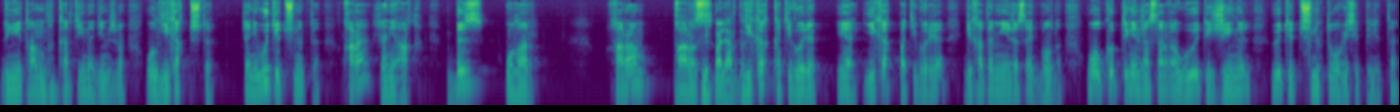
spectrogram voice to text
дүниетанымдық картина дейміз ба. Ол екі ақ түсті және өте түсінікті. Қара және ақ. Біз олар харам парыз. Биполярды. Екі ақ категория. Иә екі ақ категория дихотомия жасайды болды. Ол көптеген жастарға өте жеңіл өте түсінікті болып есептеледі да.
